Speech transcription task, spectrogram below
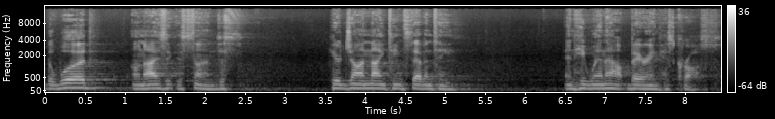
The wood on Isaac, his son. Just hear John 19, 17. And he went out bearing his cross.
